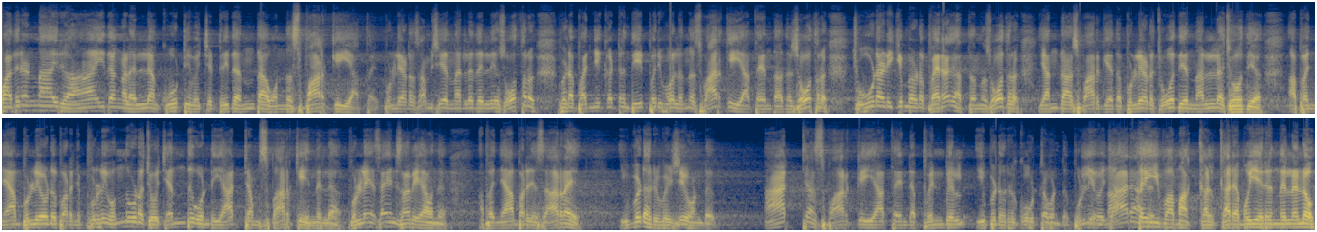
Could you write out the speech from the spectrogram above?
പതിനെണ്ണായിരം ആയുധങ്ങളെല്ലാം കൂട്ടി വെച്ചിട്ട് ഇതെന്താ ഒന്ന് സ്പാർക്ക് ചെയ്യാത്ത പുള്ളിയുടെ സംശയം നല്ലതല്ലേ? സ്വോത്രം ഇവിടെ പഞ്ഞിക്കെട്ടും തീപ്പരി പോലെ ഒന്ന് സ്പാർക്ക് ചെയ്യാത്ത എന്താന്ന്? സ്വോത്രം ചൂടടിക്കുമ്പോൾ ഇവിടെ പെര കത്തുന്ന. സ്വോത്രം എന്താ സ്പാർക്ക് ചെയ്യാത്ത? പുള്ളിയുടെ ചോദ്യം നല്ല ചോദ്യം. അപ്പം ഞാൻ പുള്ളിയോട് പറഞ്ഞു പുള്ളി ഒന്നുകൂടെ ചോദിച്ചു എന്തുകൊണ്ട് ഈ ആറ്റം സ്പാർക്ക് ചെയ്യുന്നില്ല? പുള്ളിയെ സയൻസ് അറിയാവുന്നത് അപ്പം ഞാൻ പറഞ്ഞു സാറേ ഇവിടെ ഒരു വിഷയമുണ്ട്. ആറ്റം സ്പാർക്ക് ചെയ്യാത്തതിന്റെ പിൻപിൽ ഇവിടെ ഒരു കൂട്ടമുണ്ട്. പുള്ളി ദൈവമക്കൾ ദൈവ മക്കൾ കരമുയരുന്നില്ലല്ലോ.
